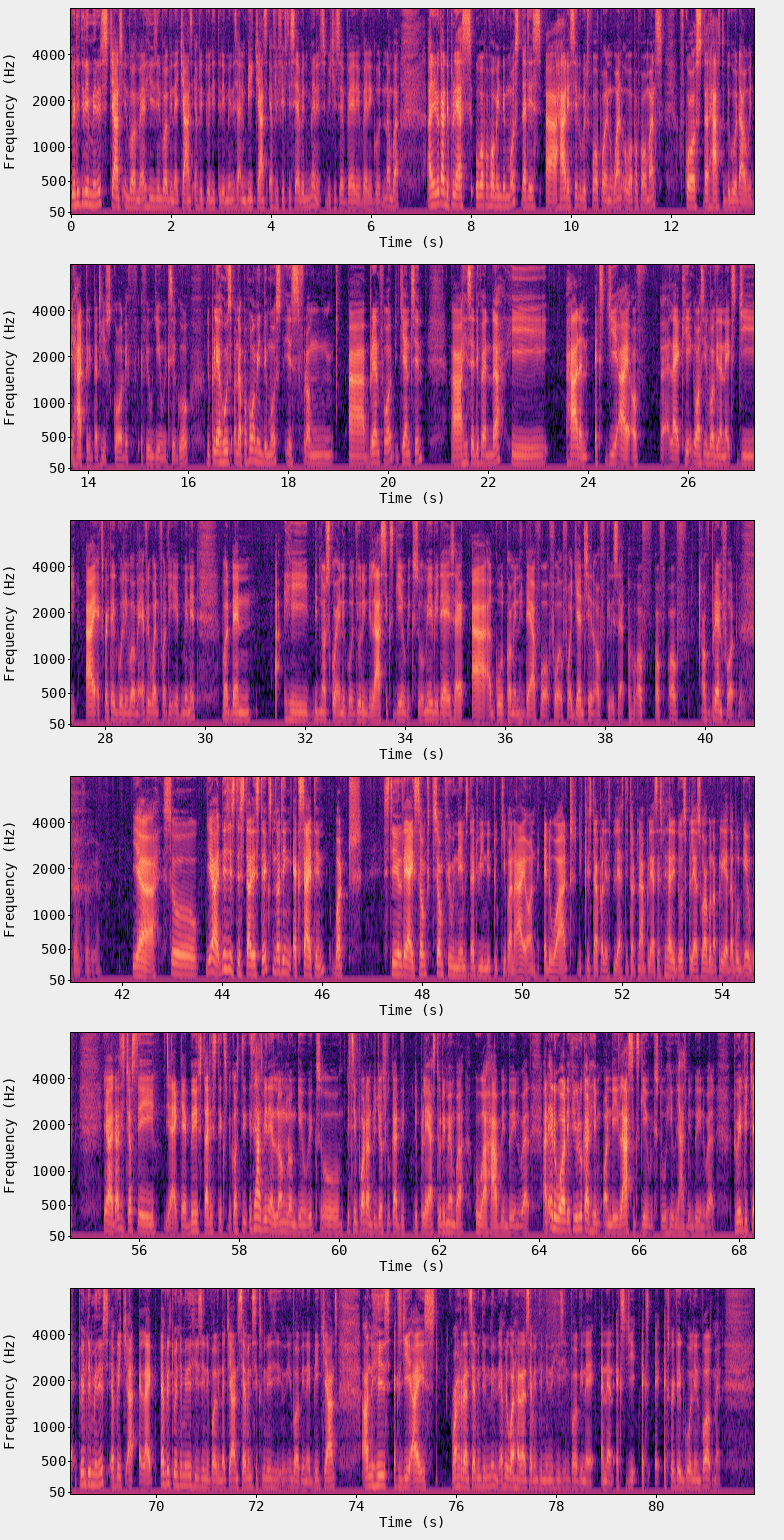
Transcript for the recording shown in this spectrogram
23 minutes chance involvement. He's involved in a chance every 23 minutes and big chance every 57 minutes, which is a very, very good number. And you look at the players overperforming the most, that is uh, Harrison with 4.1 overperformance. Of course, that has to go down with the hat trick that he scored a, few game weeks ago. The player who's underperforming the most is from uh, Brentford, Jensen. Uh, he's a defender. He had an XGI of uh, like he was involved in an XGI expected goal involvement every 148 minute, but then he did not score any goal during the last six game weeks. So maybe there is a, a, a goal coming there for for for Jensen of of of of of Brentford. Brentford, yeah. Yeah. So yeah, this is the statistics. Nothing exciting, but still there is some some few names that we need to keep an eye on. Edouard, the Crystal Palace players, the Tottenham players, especially those players who are gonna play a double game week yeah, that is just a yeah, like a brief statistics because it has been a long, long game week. So it's important to just look at the, the players to remember who have been doing well. And Edouard, if you look at him on the last six game weeks too, he has been doing well. 20, 20 minutes every like every 20 minutes he's involved in a chance. 76 minutes he's involved in a big chance, and his XGI is 117 minutes. Every 117 minutes he's involved in a an XG ex, expected goal involvement.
